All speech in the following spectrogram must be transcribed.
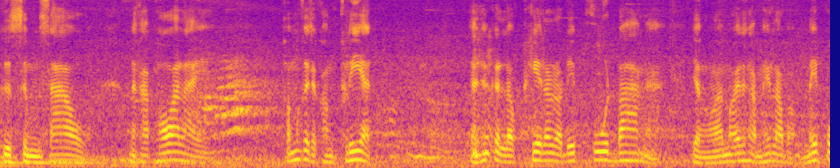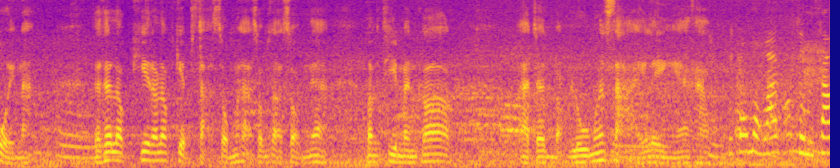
คือซึมเศร้านะครับ เพราะว่าอะไร เพราะมันเกิดจากความเครียด แต่ถ้าเกิดเราเครียดแล้วเราได้พูดบ้างอะ อย่างน้อยมันก็จะทำให้เราแบบไม่ป่วยหนัก อืมแต่ถ้าเราเครียดแล้วเราเก็บสะสมสะสมสะสมเนี่ย บางทีมันก็อาจจะแบบรู้เมื่อสายอะไรอย่างเงี้ยครับ พี่โก้บอกว่าซึมเศร้า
